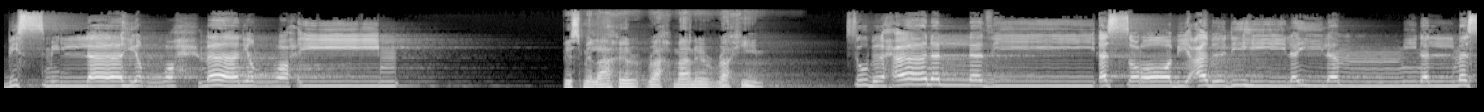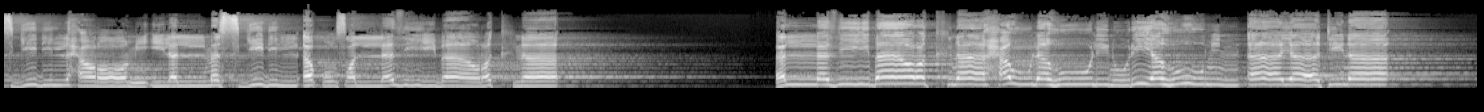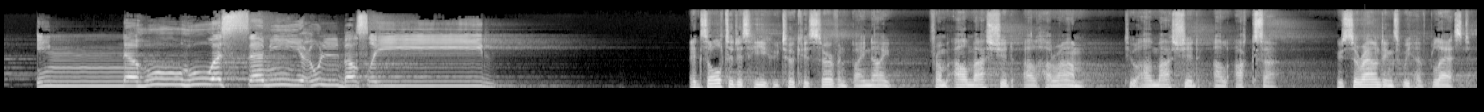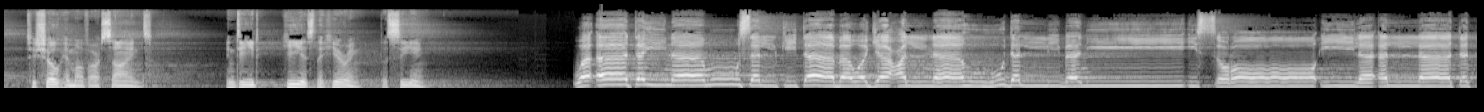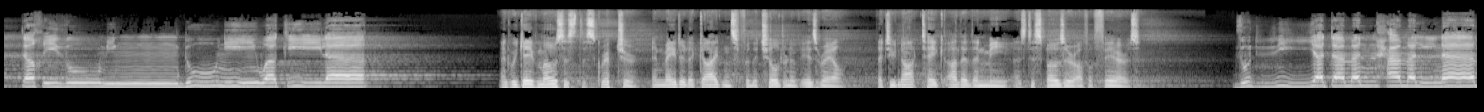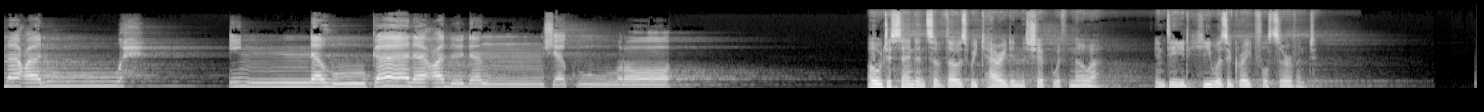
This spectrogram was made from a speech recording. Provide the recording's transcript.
بسم الله الرحمن الرحيم Bismillahir Rahmanir Rahim. سبحان الذي اسرى بعبده ليلا من المسجد الحرام إلى المسجد الاقصى الذي باركنا الذي باركنا حوله لنريه من اياتنا انه هو السميع البصير Exalted is he who took his servant by night from Al Masjid Al Haram to Al Masjid Al Aqsa, whose surroundings we have blessed to show him of our signs. Indeed, he is the hearing, the seeing. واتينا موسى الكتاب وجعلناه هدى لبني اسرائيل الا تتخذوا من دوني وكيلا And we gave Moses the scripture and made it a guidance for the children of Israel that you not take other than me as disposer of affairs. ذرية من حملنا مع نوح إنه كان عبدا شكورا O descendants of those we carried in the ship with Noah, indeed he was a grateful servant.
